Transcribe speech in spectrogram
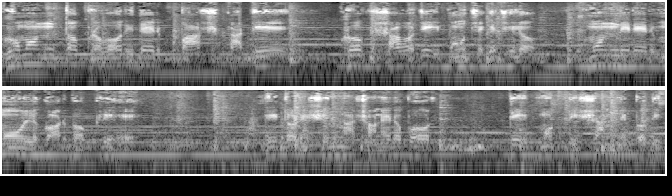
ঘুমন্ত প্রহরীদের পাশ কাটিয়ে খুব সহজেই পৌঁছে গেছিল মন্দিরের মূল গর্ভগৃহে। ভিতরে সিংহাসনের ওপর। দেব মূর্তির সামনে প্রদীপ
